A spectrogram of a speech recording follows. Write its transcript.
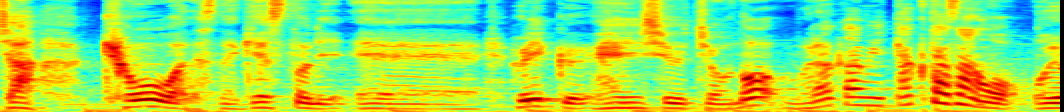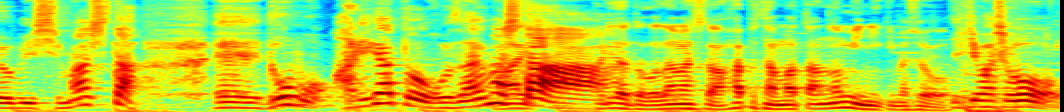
じゃあ今日はですねゲストに、えーフリック編集長の村上拓太さんをお呼びしました、えーどうもありがとうございました、はいありがとうございました。ハッピーさんまた飲みに行きましょう。行きましょう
